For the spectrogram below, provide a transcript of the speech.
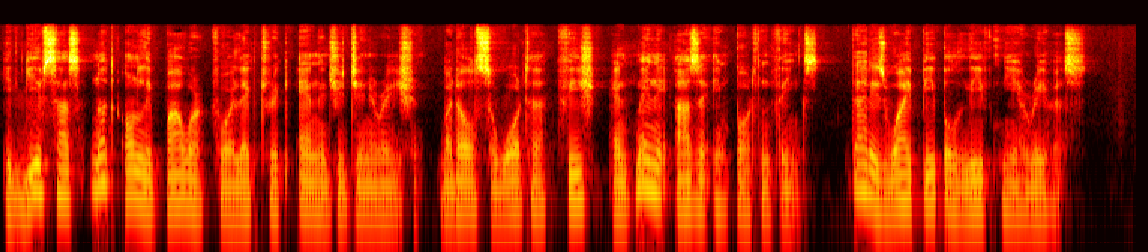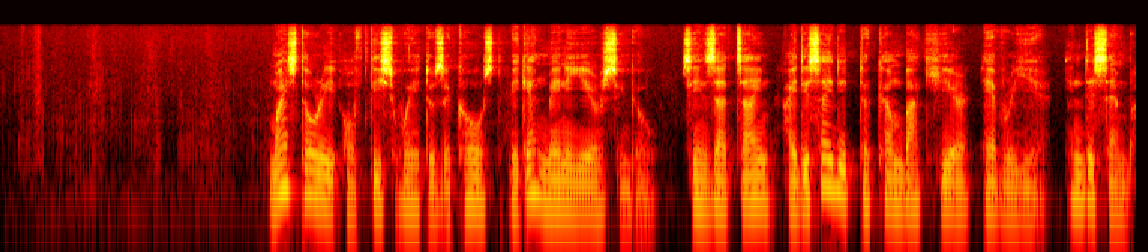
It gives us not only power for electric energy generation, but also water, fish and many other important things. That is why people live near rivers. My story of this way to the coast began many years ago. Since that time, I decided to come back here every year in December.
